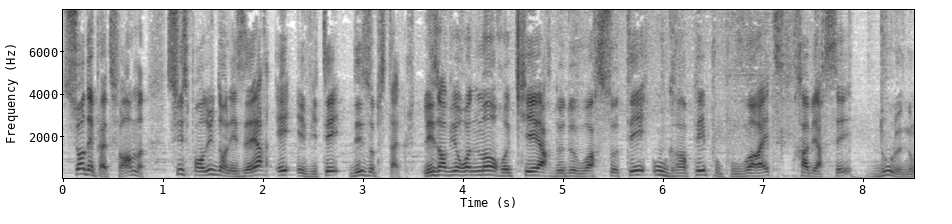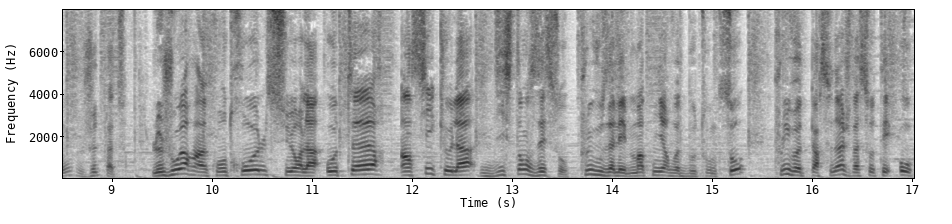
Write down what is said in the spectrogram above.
sur des plateformes suspendues dans les airs et éviter des obstacles. Les environnements requièrent de devoir sauter ou grimper pour pouvoir être traversés, d'où le nom jeu de plateforme. Le joueur a un contrôle sur la hauteur ainsi que la distance des sauts. Plus vous allez maintenir votre bouton de saut, plus votre personnage va sauter haut.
